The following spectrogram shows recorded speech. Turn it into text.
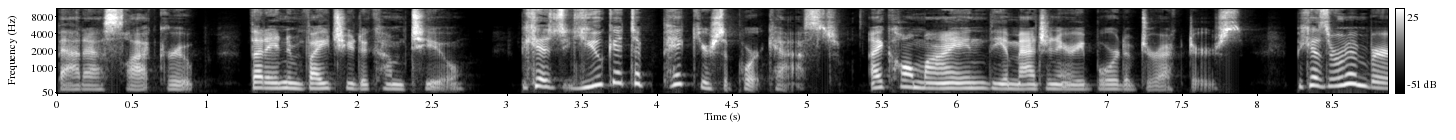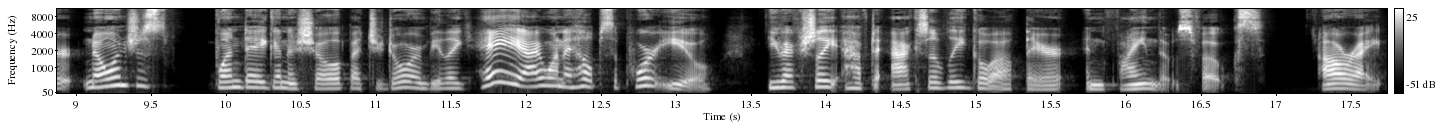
Badass Slack group that I'd invite you to come to because you get to pick your support cast. I call mine the imaginary board of directors. Because remember, no one's just one day going to show up at your door and be like, hey, I want to help support you. You actually have to actively go out there and find those folks. All right,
